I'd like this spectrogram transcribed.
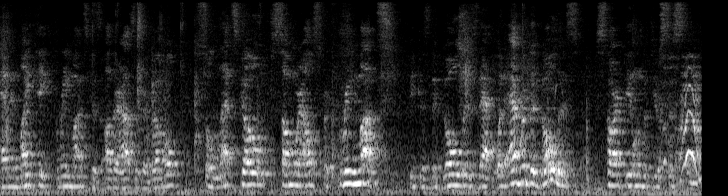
and it might take three months because other houses are available, so let's go somewhere else for three months because the goal is that whatever the goal is, start dealing with your system.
